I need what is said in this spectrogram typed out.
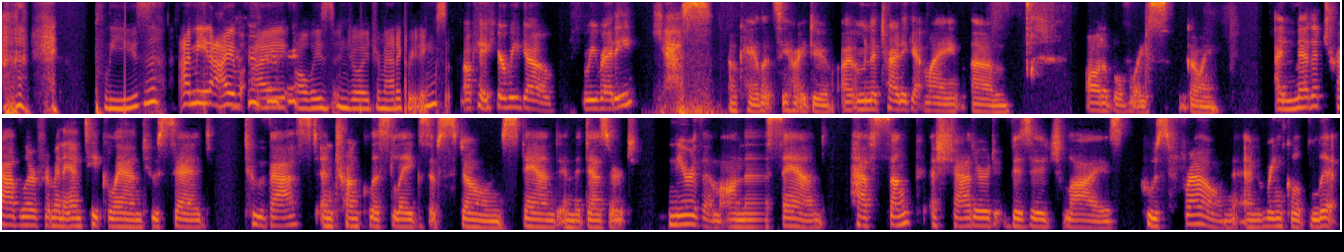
Please. I mean, I I always enjoy dramatic readings. Okay, here we go. Are we ready? Yes. Okay, let's see how I do. I'm going to try to get my um, audible voice going. I met a traveler from an antique land who said, Two vast and trunkless legs of stone stand in the desert. Near them on the sand, half sunk, a shattered visage lies, whose frown and wrinkled lip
